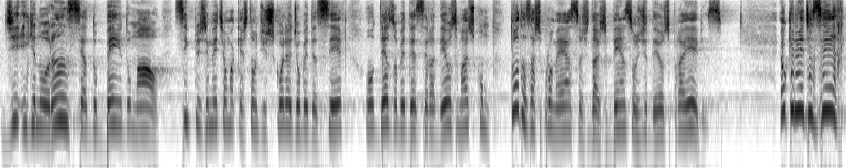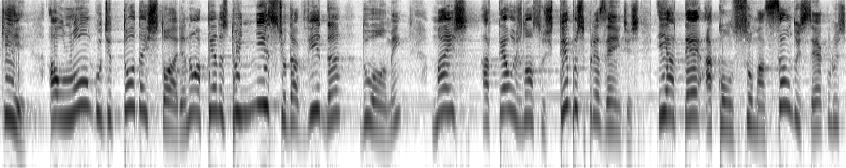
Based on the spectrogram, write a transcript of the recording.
de ignorância do bem e do mal. Simplesmente é uma questão de escolha de obedecer ou desobedecer a Deus, mas com todas as promessas das bênçãos de Deus para eles. Eu queria dizer que, ao longo de toda a história, não apenas do início da vida do homem, mas até os nossos tempos presentes e até a consumação dos séculos,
